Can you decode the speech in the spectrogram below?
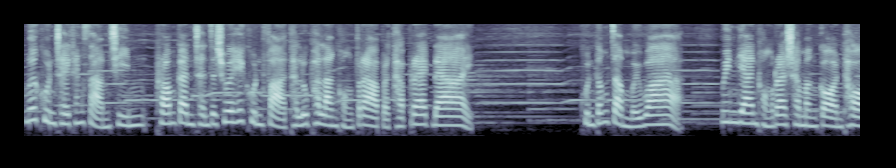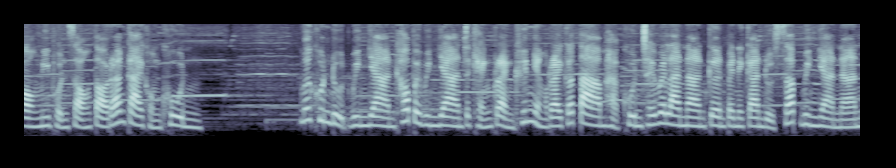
เมื่อคุณใช้ทั้ง 3 ชิ้น พร้อมกันฉันจะช่วยให้คุณฝ่าทะลุพลังของตราประทับแรกได้ คุณต้องจำไว้ว่า วิญญาณของราชามังกรทองมีผลสองต่อร่างกายของคุณ เมื่อคุณดูดวิญญาณเข้าไปวิญญาณจะแข็งแกร่งขึ้นอย่างไรก็ตาม หากคุณใช้เวลานานเกินไปในการดูดซับวิญญาณนั้น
